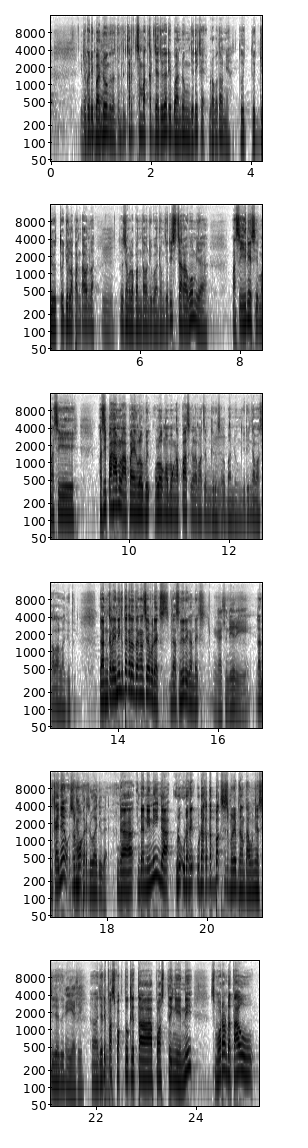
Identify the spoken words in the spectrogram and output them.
juga di Bandung, gitu. Ker- sempat kerja juga di Bandung. Jadi kayak berapa tahun ya? Tu- Tujuh, tujuh, delapan tahun lah. Tujuh sampai delapan tahun di Bandung. Jadi secara umum ya masih ini sih, masih masih paham lah apa yang lo lo ngomong apa segala macam gitu soal Bandung. Jadi nggak masalah lah gitu. Dan kali ini kita kedatangan siapa Dex? Nggak sendiri kan Dex? Enggak sendiri. Dan kayaknya Semua semua berdua juga. nggak dan ini nggak udah udah udah ketebak sih sebenarnya bintang tamunya sih jadi. Iya sih. Uh, jadi pas waktu kita posting ini semua orang udah tahu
